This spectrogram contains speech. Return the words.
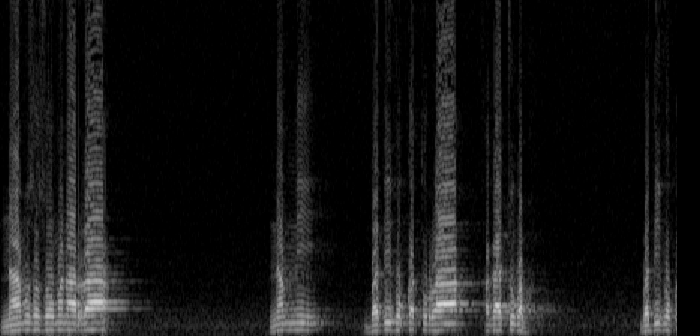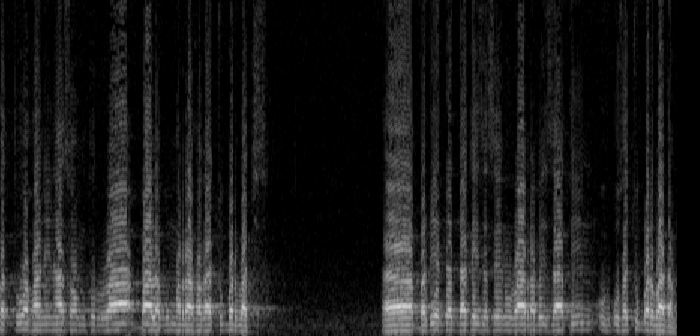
ناموس صومن الرى نمني بدي فقط الرى فقاتشو badii fokkattuu afaaniin haasawamturraa baala gummarraa fagaachuu barbaachisa badii adda addaa keessa seenurraa arraba isaatiin uf qusachuu barbaadama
